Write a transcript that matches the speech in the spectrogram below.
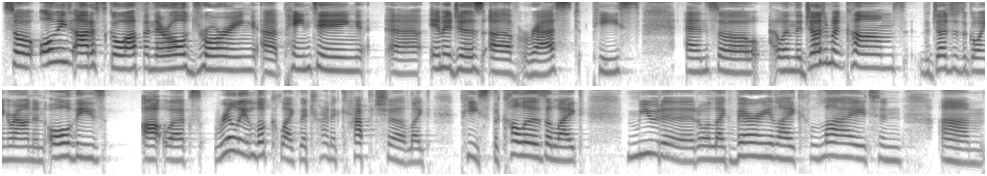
So all these artists go off and they're all drawing, uh, painting uh, images of rest, peace. And so when the judgment comes, the judges are going around, and all these artworks really look like they're trying to capture like peace. The colors are like muted or like very like light, and um,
